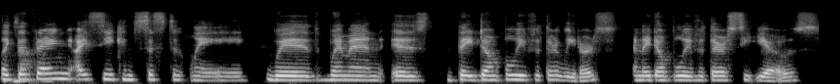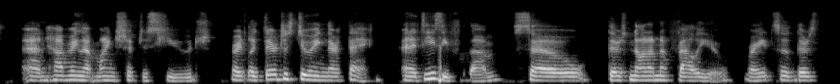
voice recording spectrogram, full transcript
Like exactly. the thing I see consistently with women is they don't believe that they're leaders and they don't believe that they're CEOs. And having that mind shift is huge, right? Like they're just doing their thing and it's easy for them. So there's not enough value, right? So there's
